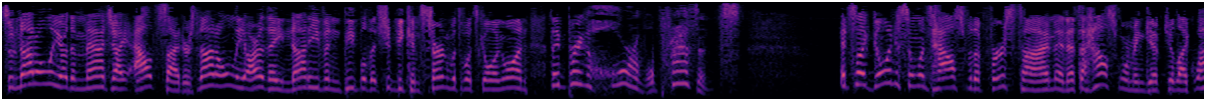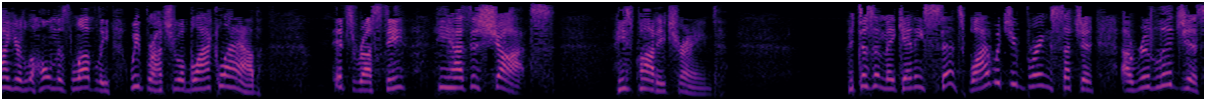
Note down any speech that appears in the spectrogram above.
So not only are the Magi outsiders, not only are they not even people that should be concerned with what's going on, they bring horrible presents. It's like going to someone's house for the first time and it's a housewarming gift. You're like, wow, your home is lovely. We brought you a black lab. It's rusty. He has his shots. He's potty trained. It doesn't make any sense. Why would you bring such a, a religious,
